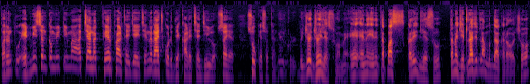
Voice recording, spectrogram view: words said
પરંતુ એડમિશન કમિટીમાં અચાનક ફેરફાર થઈ જાય છે અને રાજકોટ દેખાડે છે જિલ્લો શહેર. શું કહેશો તેને? બિલકુલ. જો જોઈ લેશું અમે. એ એને એની તપાસ કરી જ લેશું. તમે જેટલા જેટલા મુદ્દા કરાવો છો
